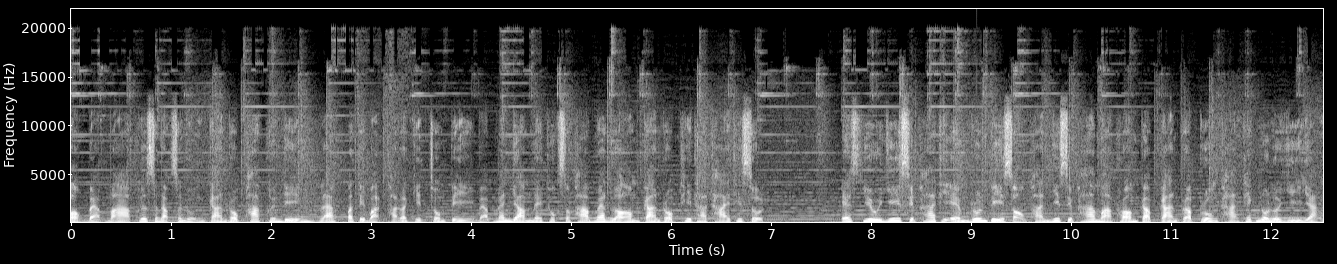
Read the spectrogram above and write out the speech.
ออกแบบมาเพื่อสนับสนุนการรบภาคพื้นดิน และปฏิบัติภารกิจโจมตีแบบแม่นยำในทุกสภาพแวดล้อมการรบที่ท้าทายที่สุด Su-25TM รุ่นปี 2025 มาพร้อมกับการปรับปรุงทางเทคโนโลยีอย่าง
